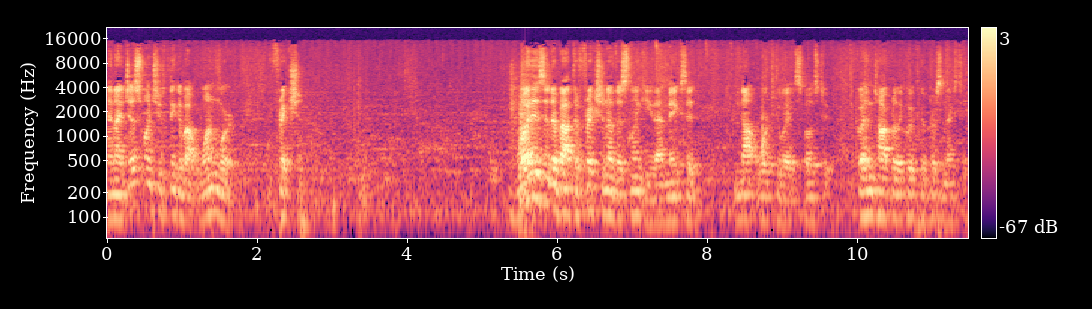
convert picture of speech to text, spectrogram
And I just want you to think about one word, friction. What is it about the friction of the slinky that makes it not work the way it's supposed to? Go ahead and talk really quick to the person next to you.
